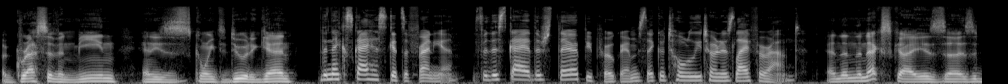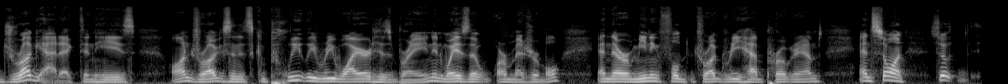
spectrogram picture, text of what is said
aggressive and mean and he's going to do it again. The next guy has schizophrenia. For this guy, there's therapy programs that could totally turn his life around. And then the next guy is uh, is a drug addict, and he's on drugs, and it's completely rewired his brain in ways that are measurable. And there are meaningful drug rehab programs, and so on. So, th-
